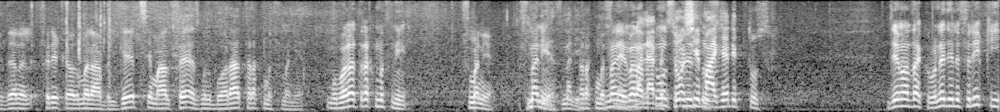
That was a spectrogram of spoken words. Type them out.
إذا الإفريقي والملعب الجابسي مع الفائز من المباراة رقم ثمانية. مباراة رقم اثنين. ثمانية. ثمانية. ثمانية. رقم ثمانية. الملعب الملعب التونسي مع. جريدة توزر ديما نذكروا النادي الإفريقي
